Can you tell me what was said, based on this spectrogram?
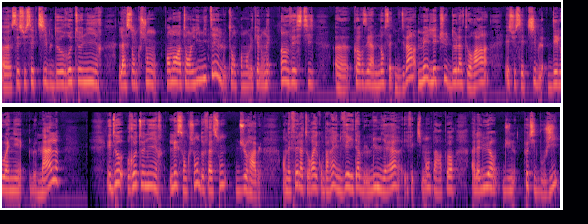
euh, c'est susceptible de retenir la sanction pendant un temps limité, le temps pendant lequel on est investi euh, corps et âme dans cette mitzvah, mais l'étude de la Torah est susceptible d'éloigner le mal et de retenir les sanctions de façon durable. En effet, la Torah est comparée à une véritable lumière, effectivement par rapport à la lueur d'une petite bougie,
